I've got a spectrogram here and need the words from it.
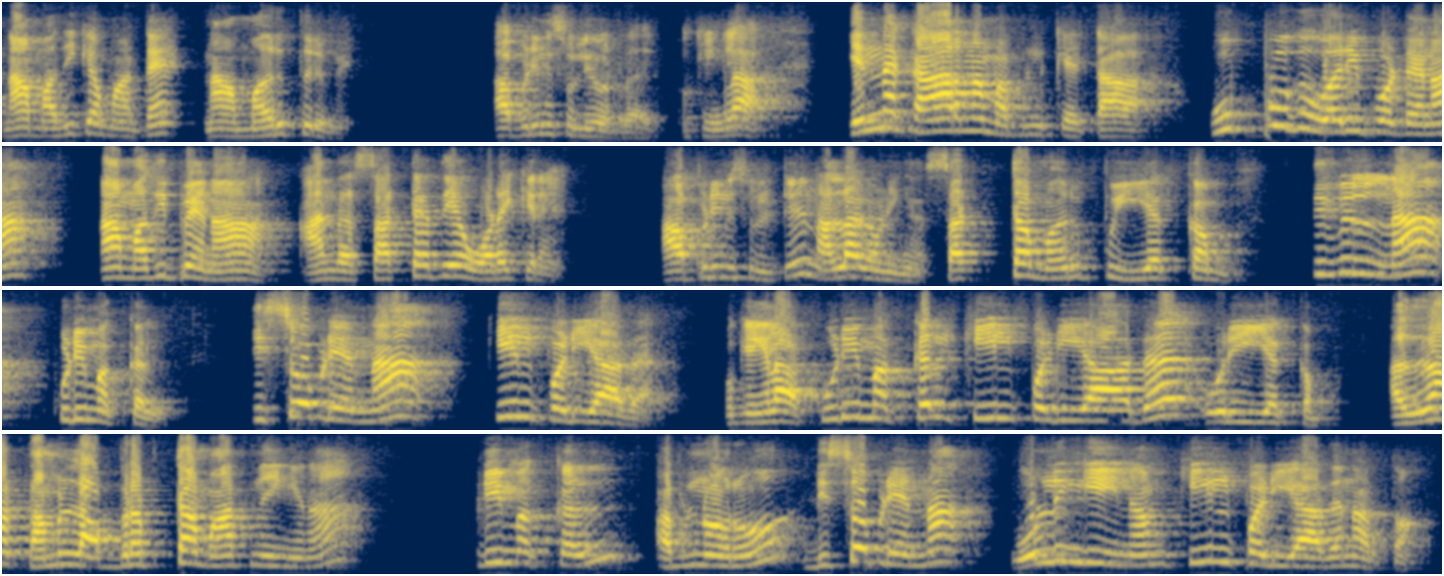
நான் மதிக்க மாட்டேன். நான் மறுத்துருவேன். அப்படின்னு சொல்லி விடுறாரு. ஓகேங்களா? என்ன காரணம் அப்படின்னு கேட்டா உப்புக்கு வரி போட்டேன்னா நான் மதிப்பேனா? அந்த சட்டத்தையே உடைக்கிறேன். அப்படின்னு சொல்லிட்டு நல்லா கவனிங்க. சட்ட மறுப்பு இயக்கம். சிவில்னா குடிமக்கள். டிசோபிடியன்னா கீழ்ப்படியாத. ஓகேங்களா? குடிமக்கள் கீழ்ப்படியாத ஒரு இயக்கம். அதுதான் தமிழ்ல அப்ரப்டா மாத்தினீங்கன்னா குடிமக்கள் அப்படின்னு வரும். டிசோபிடியன்னா ஒழுங்கீனம் கீழ்ப்படியாதன்னு அர்த்தம்.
